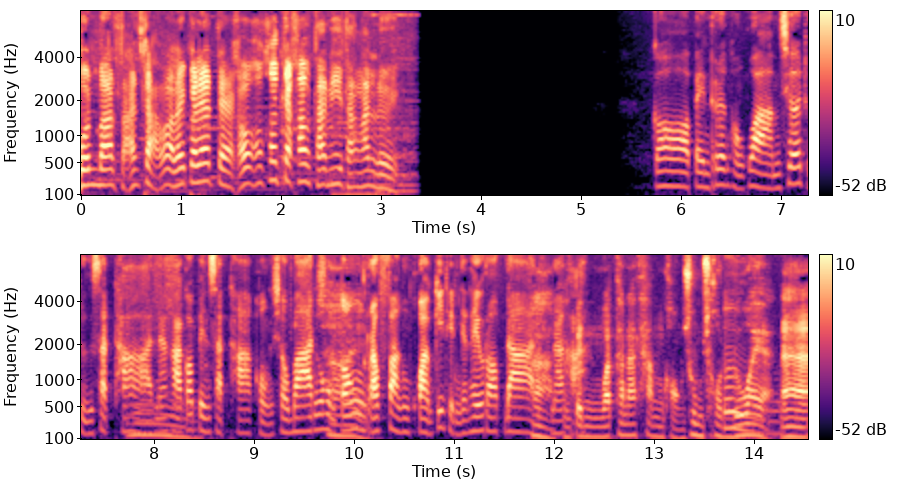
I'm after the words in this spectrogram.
บนบานสารกล่าวอะไรก็แล้วแต่เขาเขาเขาจะเข้าทางนี้ทางนั้นเลยก็เป็นเรื่องของความเชื่อถือศรัทธานะคะ ก็เป็นศรัทธาของชาวบ้านก็คงใช่ต้องรับฟังความคิดเห็นกันให้รอบด้านอ่านะมันคะเป็นวัฒนธรรมของชุมชนด้วยอะนะฮะ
